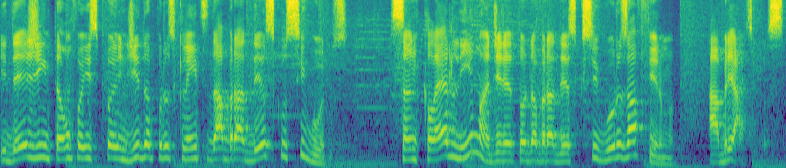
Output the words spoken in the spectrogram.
e desde então foi expandida para os clientes da Bradesco Seguros. Sancler Lima, diretor da Bradesco Seguros, afirma, aspas,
